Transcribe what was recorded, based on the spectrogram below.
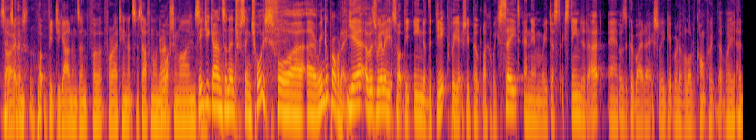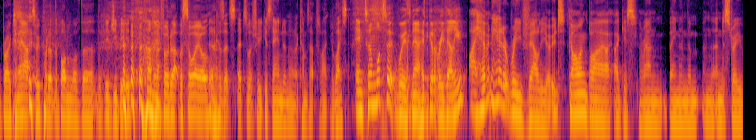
So That's good. and put veggie gardens in for, for our tenants and stuff, and all new washing lines. Veggie Garden's an interesting choice for uh, a rental property. yeah, it was really so at the end of the deck we actually built like a wee seat and then we just extended it and it was a good way to actually get rid of a lot of concrete that we had broken out. so we put it at the bottom of the, the veggie bed and then filled it up with soil because it's it's literally you could stand in and it comes up to like your waist. And Tim, what's it worth now? Have you got it revalued? I haven't had it revalued. Going by, I guess, around being in the in the industry,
